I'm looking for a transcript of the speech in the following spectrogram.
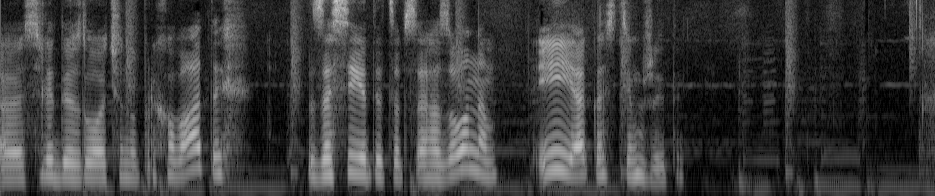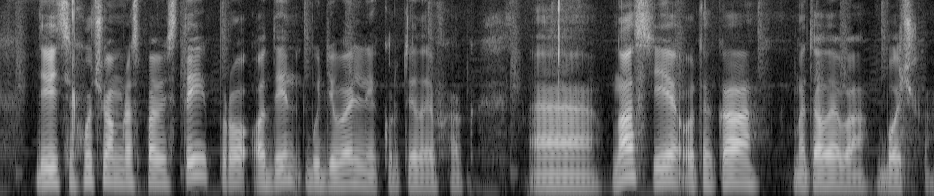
е, сліди злочину приховати, засіяти це все газоном і якось з цим жити. Дивіться, хочу вам розповісти про один будівельний крутий лайфхак. У нас є отака металева бочка.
